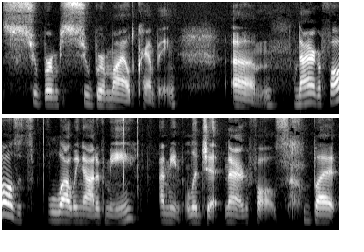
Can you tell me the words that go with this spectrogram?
super, super mild cramping. Um, Niagara Falls, it's flowing out of me. I mean, legit Niagara Falls. But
